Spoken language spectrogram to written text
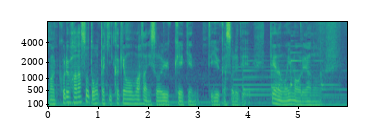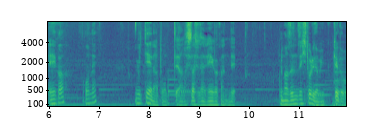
まあこれを話そうと思ったきっかけもまさにそういう経験っていうかそれでっていうのも今俺あの映画をね見てえなと思ってあの久しぶりに映画館で。まあ全然一人でも行くけど、ま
